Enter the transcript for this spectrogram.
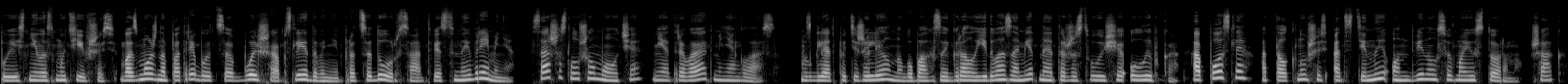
пояснила, смутившись. Возможно, потребуется больше обследований, процедур, соответственно, и времени. Саша слушал молча, не отрывая от меня глаз. Взгляд потяжелел, на губах заиграла едва заметная торжествующая улыбка. А после, оттолкнувшись от стены, он двинулся в мою сторону. Шаг,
